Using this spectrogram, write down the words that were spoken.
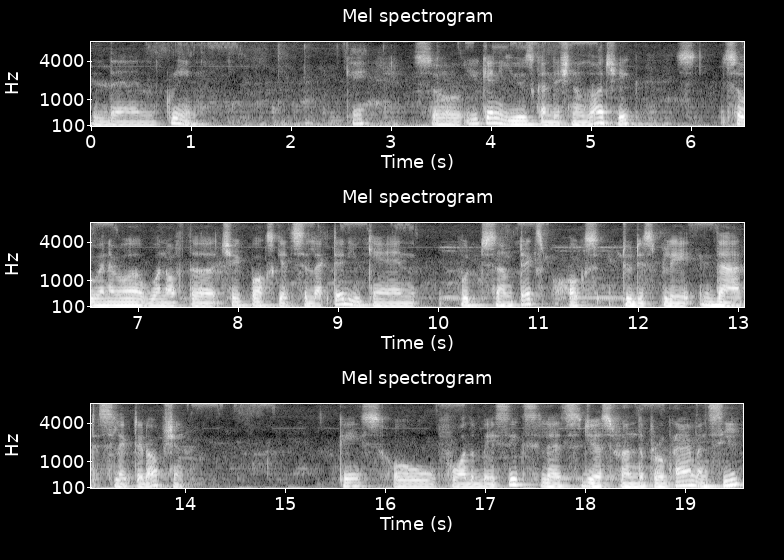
then green so you can use conditional logic. So whenever one of the checkbox gets selected you can put some text box to display that selected option. Okay so for the basics let's just run the program and see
